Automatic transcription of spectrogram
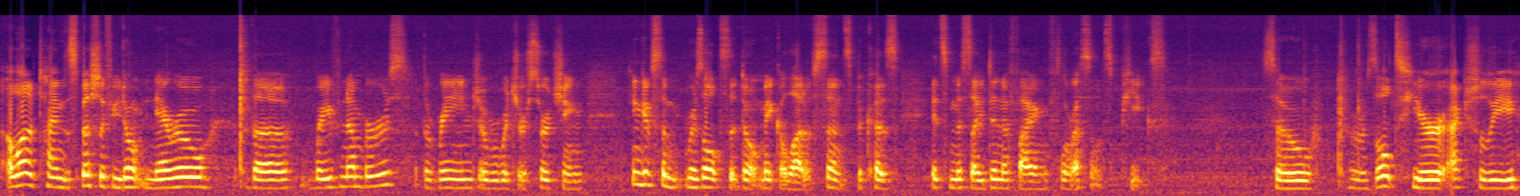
a lot of times, especially if you don't narrow the wave numbers, the range over which you're searching, can give some results that don't make a lot of sense because it's misidentifying fluorescence peaks. So the results here actually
